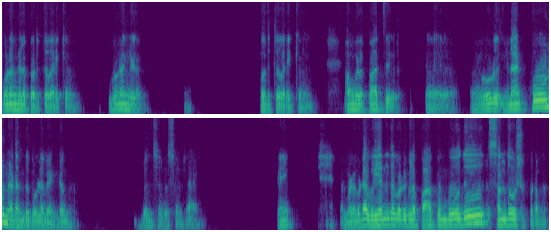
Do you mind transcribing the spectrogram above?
குணங்களை பொறுத்த வரைக்கும் குணங்களை பொறுத்த வரைக்கும் அவங்கள பார்த்து அவங்களோடு நட்போடு நடந்து கொள்ள வேண்டும் அப்படின்னு சொல்லி சொல்றாங்க. நம்மளை விட உயர்ந்தவர்களை பார்க்கும்போது சந்தோஷப்படணும்.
